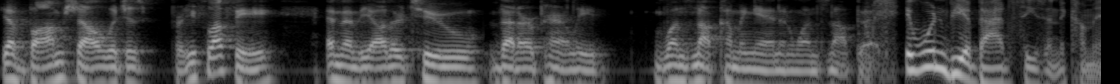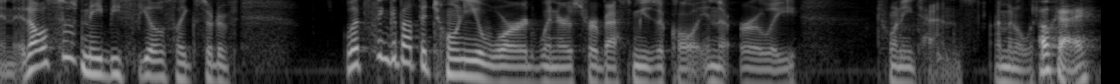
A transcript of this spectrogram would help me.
You have Bombshell, which is pretty fluffy, and then the other two that are apparently one's not coming in and one's not good. it wouldn't be a bad season to come in. It also maybe feels like sort of let's think about the Tony Award winners for Best Musical in the early 2010s. I'm gonna look. Okay.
